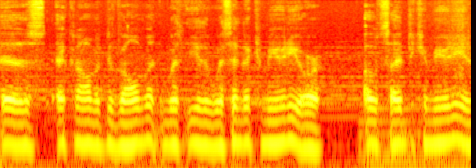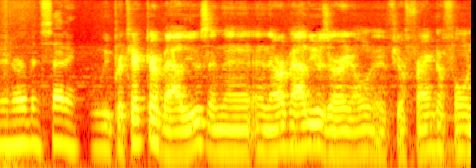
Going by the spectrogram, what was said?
is economic development with either within the community or outside the community in an urban setting. We protect our values, and uh, and our values are you know if you're francophone,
